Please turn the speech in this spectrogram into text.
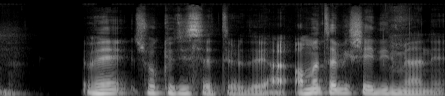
Ve çok kötü hissettirdi. Ya, ama tabii ki şey değilim yani.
